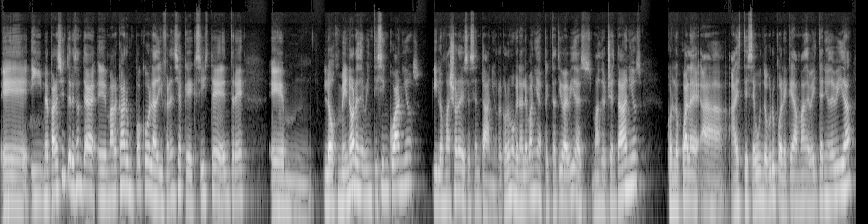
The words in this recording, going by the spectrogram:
Eh, y me pareció interesante marcar un poco la diferencia que existe entre em, los menores de 25 años y los mayores de 60 años. Recordemos que en Alemania la expectativa de vida es más de 80 años, con lo cual a, a este segundo grupo le quedan más de 20 años de vida.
